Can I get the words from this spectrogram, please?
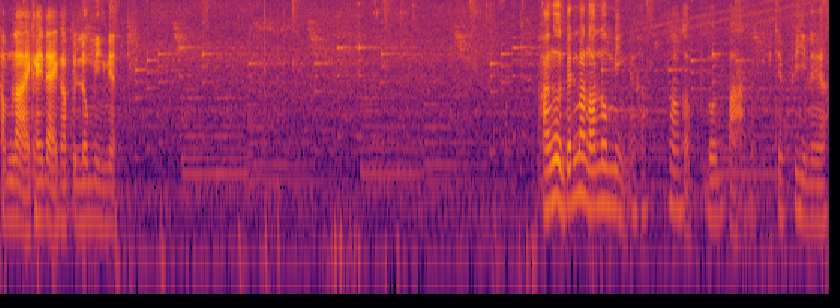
ทำลายใครได้ครับเป็นโลมิงเนี่ยทางอื่นเป็นมาร้อนโลมิงนะครับเท่ากับโดนปาดแบบเจ็บฟรีเลยอะ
